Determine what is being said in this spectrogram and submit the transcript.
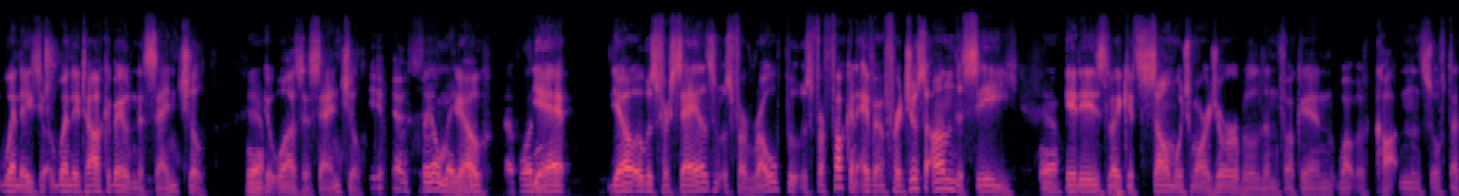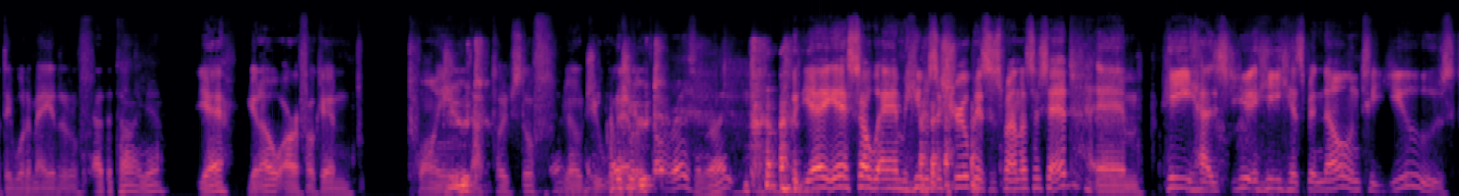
when they when they talk about an essential, Yeah. it was essential. Yeah. Sail making You know, stuff, wasn't it? yeah, yeah. It was for sales. It was for rope. It was for fucking everything. For just on the sea. Yeah. It is like it's so much more durable than fucking what was cotton and stuff that they would have made it of. At the time, yeah. Yeah, you know, or fucking twine, Jute. that type stuff. You know, jute, Coke whatever. was resin, right? But yeah, yeah. So um, he was a shrewd businessman, as I said. Um, he has he has been known to use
